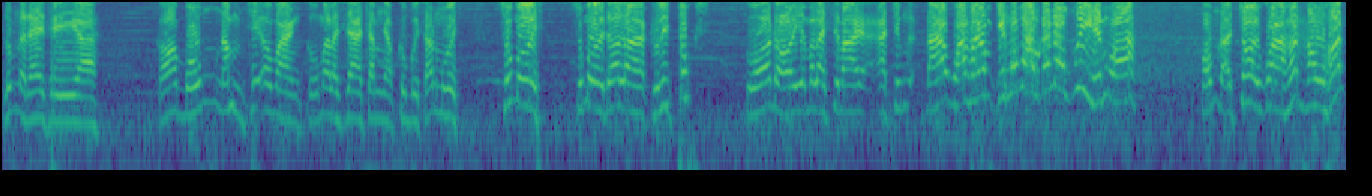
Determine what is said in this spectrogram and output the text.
lúc này đây thì à, có 4 5 chiếc áo vàng của Malaysia xâm nhập khu 16 50. Số 10, số 10 đó là Clitux của đội Malaysia à, đá quả phải không? Chuyền bóng vào đánh đầu nguy hiểm quá bóng đã trôi qua hết, hầu hết.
